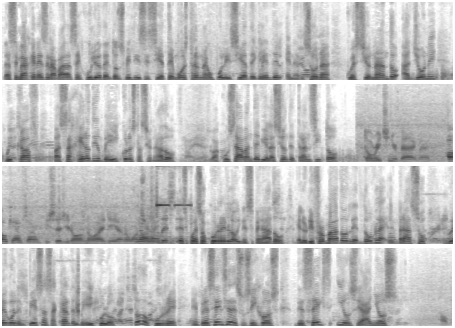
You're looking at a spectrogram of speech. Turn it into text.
Las imágenes grabadas en julio del 2017 muestran a un policía de Glendale, en Arizona, cuestionando a Johnny Wyckoff, pasajero de un vehículo estacionado. Lo acusaban de violación de tránsito. Después ocurre lo inesperado. El uniformado le dobla el brazo, luego le empieza a sacar del vehículo. Todo ocurre en presencia de sus hijos de 6 y 11 años.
